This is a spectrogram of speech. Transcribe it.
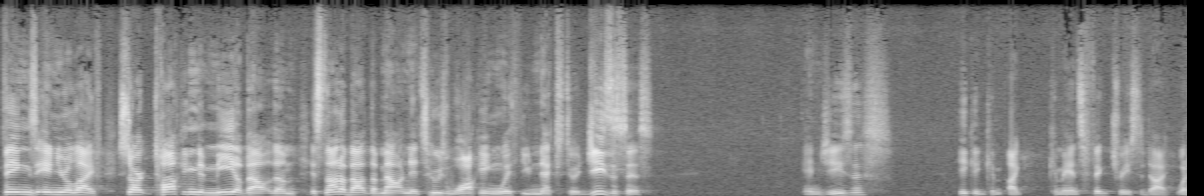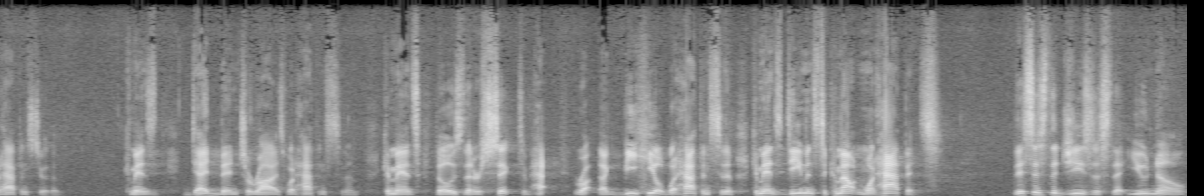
things in your life, start talking to me about them. It's not about the mountain, it's who's walking with you next to it. Jesus is. And Jesus, he could, like, commands fig trees to die. What happens to them? Commands dead men to rise. What happens to them? Commands those that are sick to ha- like be healed. What happens to them? Commands demons to come out. And what happens? This is the Jesus that you know,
